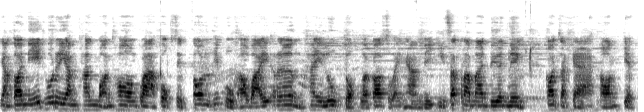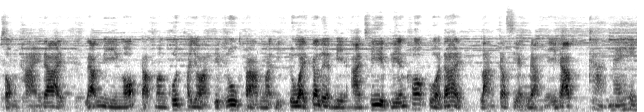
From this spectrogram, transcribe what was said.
อย่างตอนนี้ทุเรียนพันหมอนทองกว่า 60 ต้นที่ปลูกเอาไว้เริ่มให้ลูกดกแล้วก็สวยงามดีอีกสักประมาณเดือนหนึ่งก็จะแก่พร้อมเก็บส่งขายได้ และมีเงาะกับมังคุดทยอยติดลูกตามมาอีกด้วย ก็เลยมีอาชีพเลี้ยงครอบครัวได้หลังเกษียณแบบนี้ครับค่ะแม้เห็น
